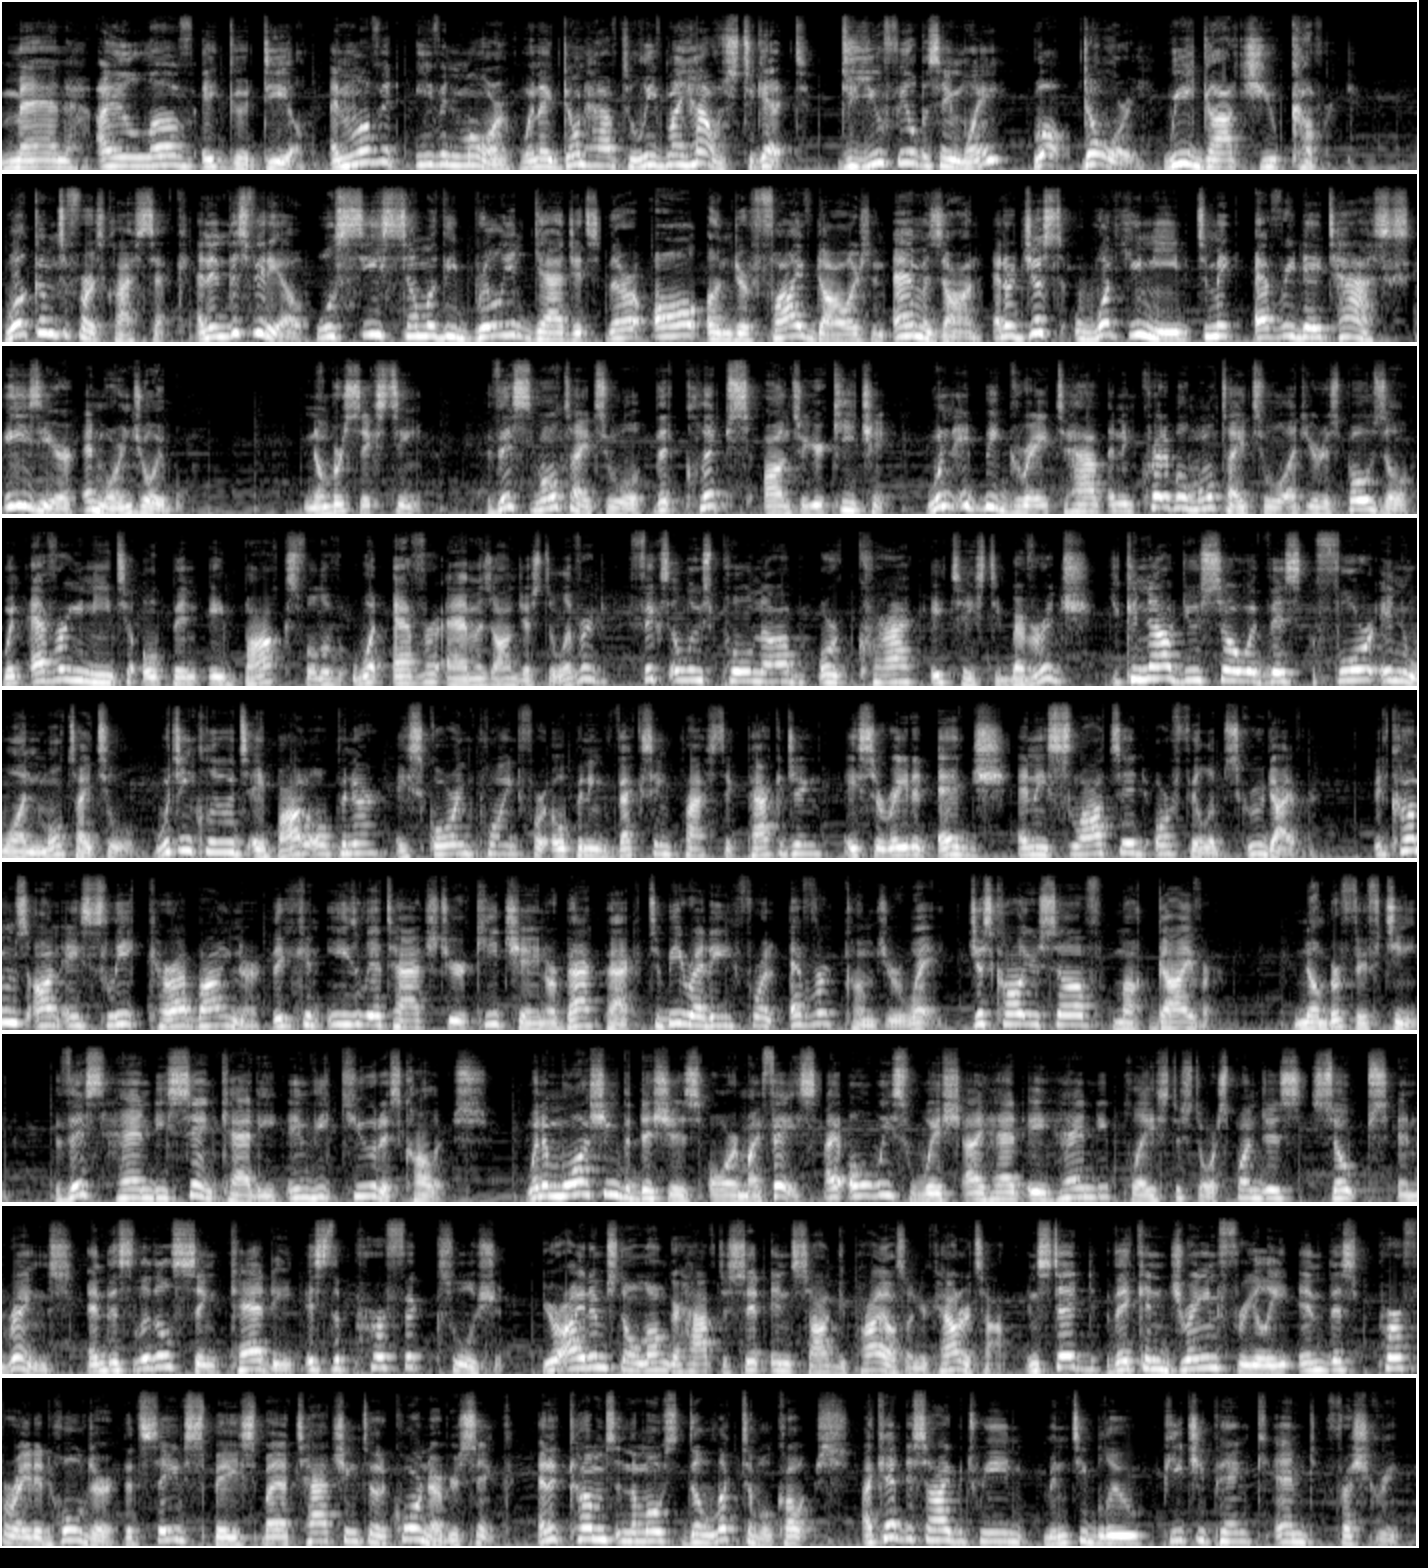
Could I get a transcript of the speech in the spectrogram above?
Man, I love a good deal, and love it even more when I don't have to leave my house to get it. Do you feel the same way? Well, don't worry, we got you covered. Welcome to First Class Tech, and in this video, we'll see some of the brilliant gadgets that are all under $5 on Amazon and are just what you need to make everyday tasks easier and more enjoyable. Number 16. This multi-tool that clips onto your keychain. Wouldn't it be great to have an incredible multi-tool at your disposal whenever you need to open a box full of whatever Amazon just delivered, fix a loose pull knob, or crack a tasty beverage? You can now do so with this 4-in-1 multi-tool, which includes a bottle opener, a scoring point for opening vexing plastic packaging, a serrated edge, and a slotted or Phillips screwdriver. It comes on a sleek carabiner that you can easily attach to your keychain or backpack to be ready for whatever comes your way. Just call yourself MacGyver. Number 15. This handy sink caddy in the cutest colors. When I'm washing the dishes or my face, I always wish I had a handy place to store sponges, soaps, and rings, and this little sink caddy is the perfect solution. Your items no longer have to sit in soggy piles on your countertop. Instead, they can drain freely in this perforated holder that saves space by attaching to the corner of your sink. And it comes in the most delectable colors. I can't decide between minty blue, peachy pink, and fresh green.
